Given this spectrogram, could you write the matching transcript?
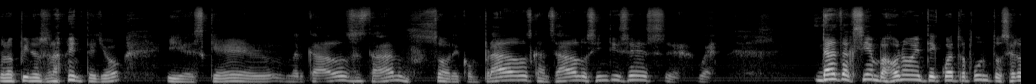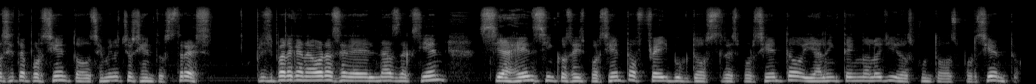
lo opino solamente yo, y es que los mercados están sobrecomprados, cansados los índices, eh, bueno. Nasdaq 100 bajó 94.07%, 12.803. Principales ganadoras en el Nasdaq 100, Ciagen 5,6%, Facebook 2,3% y Allen Technology 2,2%.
